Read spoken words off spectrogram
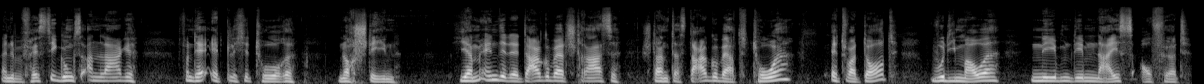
eine Befestigungsanlage, von der etliche Tore noch stehen. Hier am Ende der Dagobertstraße stand das Dagobert-Tor, etwa dort, wo die Mauer neben dem Neis aufhört.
